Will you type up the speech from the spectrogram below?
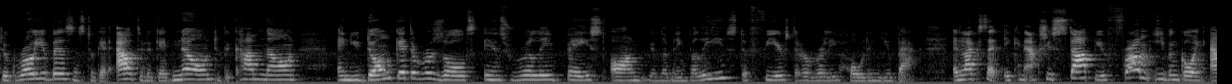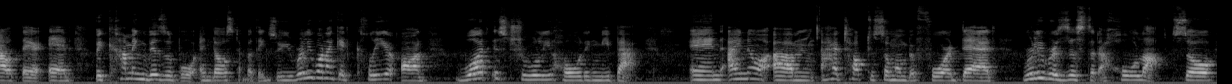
to grow your business, to get out there, to get known, to become known, and you don't get the results, is really based on your limiting beliefs, the fears that are really holding you back. And like I said, it can actually stop you from even going out there and becoming visible and those type of things. So you really want to get clear on what is truly holding me back. And I know um, I had talked to someone before that really resisted a whole lot. So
